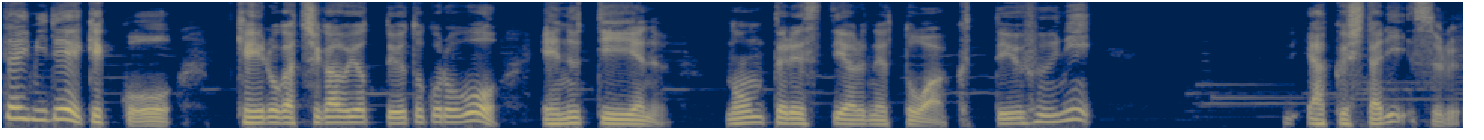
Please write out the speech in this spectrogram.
た意味で結構毛色が違うよっていうところを NTN、 non-terrestrial network っていう風に訳したりする。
